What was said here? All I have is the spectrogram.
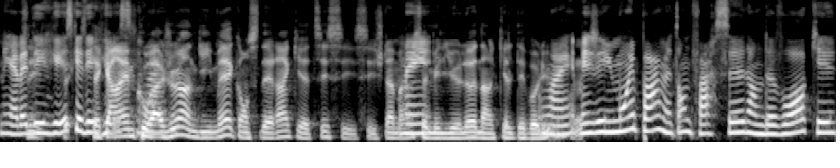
mais il y avait des risques et des C'était risques. quand même ouais. courageux, entre guillemets, considérant que tu sais, c'est c'est justement Mais- ce milieu-là dans lequel tu évolues. Ouais, mais j'ai eu moins peur, mettons, de faire ça dans le devoir que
